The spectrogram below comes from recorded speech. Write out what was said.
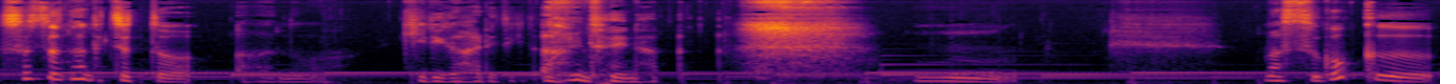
そうするとなんかちょっとあの霧が晴れてきたみたいな。うん。まあすごく、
